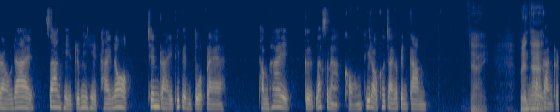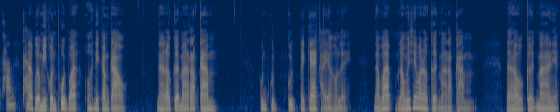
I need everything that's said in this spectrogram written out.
เราได้ สร้างเหตุหรือมีเหตุภายนอก เช่นไรที่เป็นตัวแปรทำให้เกิดลักษณะของที่เราเข้าใจว่าเป็นกรรมใช่เพขราะฉะอนั้งนถ้าของการกระทำค่ะถ้าเผื่อมีคนพูดว่า โอ้เนี่ยกรรมเก่า นะ เราเกิดมารับกรรม คุณคุณคุณไปแก้ไขกับเขาเลยนะว่าเราไม่ใช่ว่าเราเกิดมารับกรรม แต่เราเกิดมาเนี่ย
